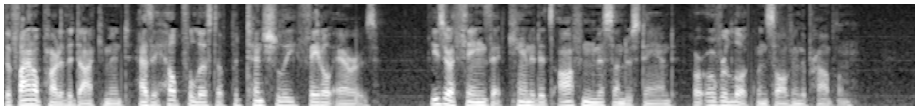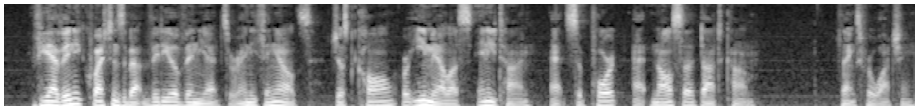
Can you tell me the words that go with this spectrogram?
The final part of the document has a helpful list of potentially fatal errors. These are things that candidates often misunderstand or overlook when solving the problem. If you have any questions about video vignettes or anything else, just call or email us anytime at support at nalsa.com. Thanks for watching.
